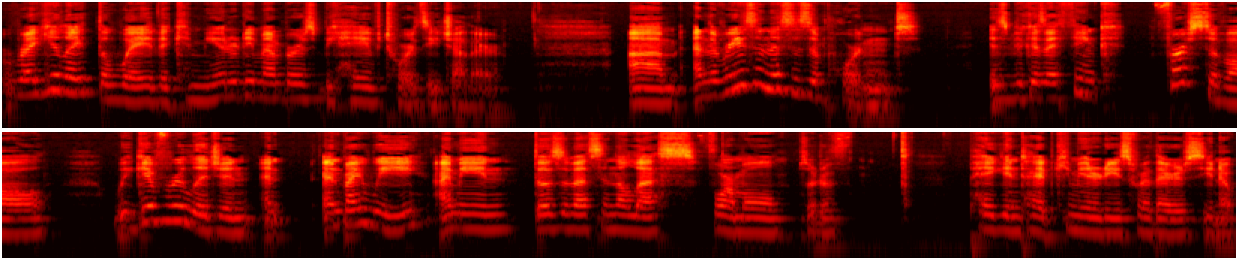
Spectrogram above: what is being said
regulate the way the community members behave towards each other. Um, and the reason this is important is because I think, first of all, we give religion, and and by we, I mean those of us in the less formal sort of pagan type communities where there's, you know,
